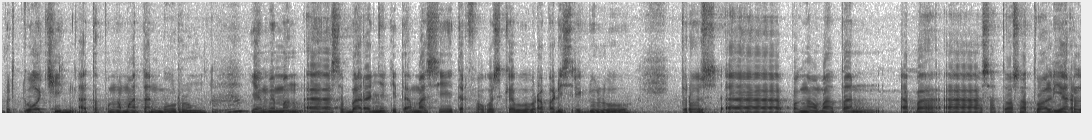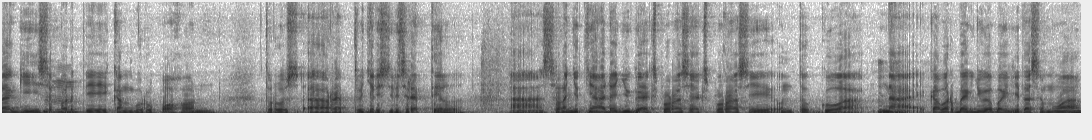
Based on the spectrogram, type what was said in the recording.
bird watching atau pengamatan burung mm-hmm. yang memang uh, sebarannya kita masih terfokus ke beberapa distrik dulu terus uh, pengamatan apa uh, satwa-satwa liar lagi mm-hmm. seperti kanguru pohon terus uh, reptil jenis-jenis reptil. Nah, selanjutnya ada juga eksplorasi-eksplorasi untuk goa. Mm-hmm. Nah, kabar baik juga bagi kita semua.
